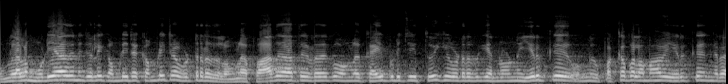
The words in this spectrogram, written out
உங்களால் முடியாதுன்னு சொல்லி கம்ப்ளீட்டாக கம்ப்ளீட்டாக விட்டுறதில்ல. உங்களை பாதுகாத்துக்கிறதுக்கு உங்களை கைப்பிடிச்சி தூக்கி விடுறதுக்கு என்னொன்று இருக்குது உங்கள் பக்கபலமாகவே இருக்குங்கிற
